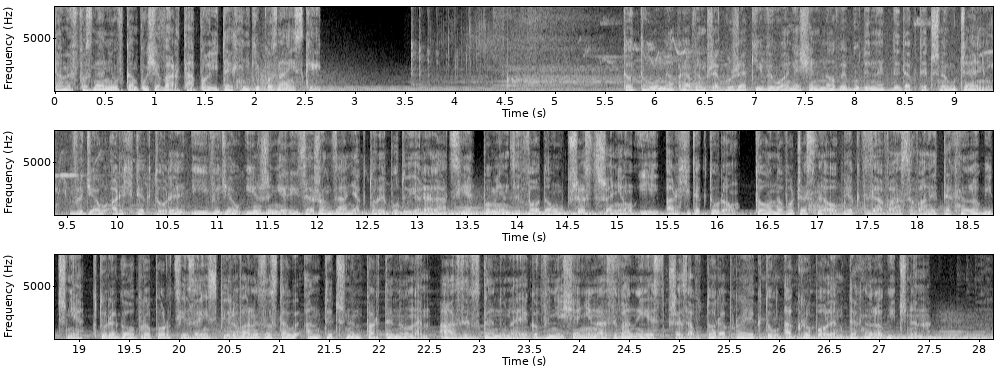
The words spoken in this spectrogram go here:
Witamy w Poznaniu w kampusie Warta Politechniki Poznańskiej. To tu, na prawym brzegu rzeki, wyłania się nowy budynek dydaktyczny uczelni, Wydział Architektury i Wydział Inżynierii Zarządzania, który buduje relacje pomiędzy wodą, przestrzenią i architekturą. To nowoczesny obiekt zaawansowany technologicznie, którego proporcje zainspirowane zostały antycznym Partenonem, a ze względu na jego wyniesienie nazywany jest przez autora projektu Akropolem Technologicznym.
